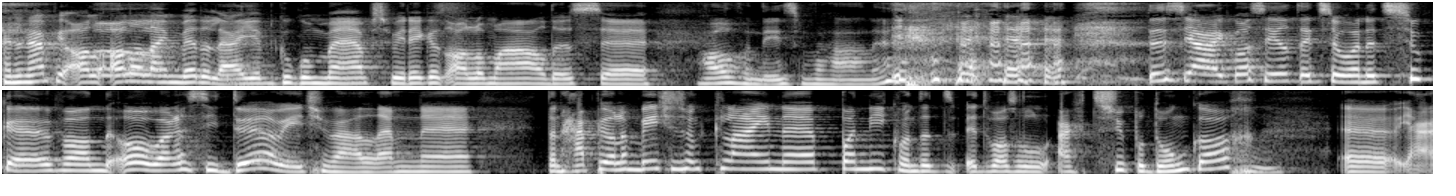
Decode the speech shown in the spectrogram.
En dan heb je al, allerlei middelen. Je hebt Google Maps, weet ik het allemaal. Dus, uh... Hou van deze verhalen. dus ja, ik was de hele tijd zo aan het zoeken van... Oh, waar is die deur, weet je wel. En uh, dan heb je al een beetje zo'n kleine paniek. Want het, het was al echt super donker. Mm. Uh, ja,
